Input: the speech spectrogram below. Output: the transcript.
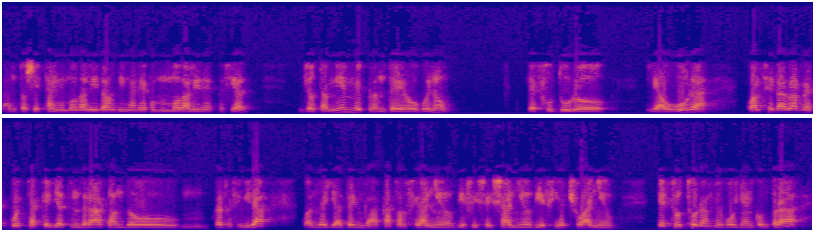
tanto si están en modalidad ordinaria como en modalidad especial, yo también me planteo, bueno, ¿qué futuro le augura? ¿Cuál será la respuesta que ella tendrá cuando, que recibirá cuando ella tenga 14 años, 16 años, 18 años? ¿Qué estructuras me voy a encontrar?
